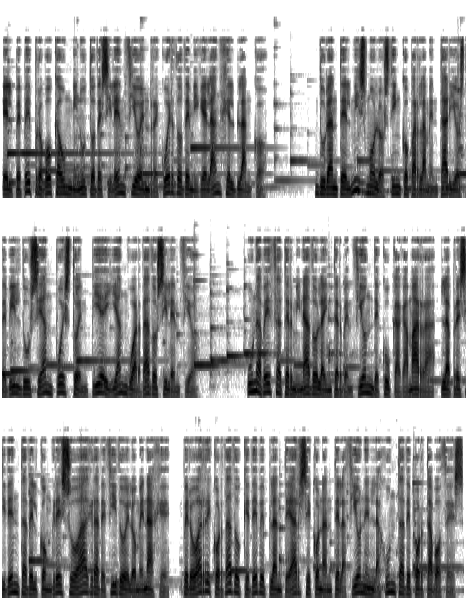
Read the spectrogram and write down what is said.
El PP provoca un minuto de silencio en recuerdo de Miguel Ángel Blanco. Durante el mismo los cinco parlamentarios de Bildu se han puesto en pie y han guardado silencio. Una vez ha terminado la intervención de Cuca Gamarra, la presidenta del Congreso ha agradecido el homenaje, pero ha recordado que debe plantearse con antelación en la Junta de Portavoces.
